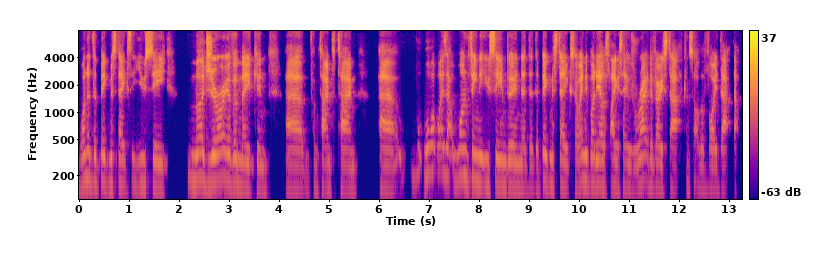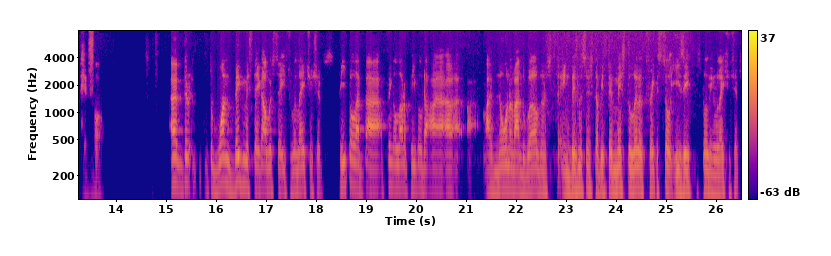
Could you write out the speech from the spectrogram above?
one of the big mistakes that you see majority of them making uh, from time to time. Uh, what, what is that one thing that you see them doing, the, the, the, big mistake? So anybody else, like I say, who's right at the very start, can sort of avoid that that pitfall. Um, the, the one big mistake I would say is relationships people have, uh, I think a lot of people that I, I, have known around the world and in business and stuff, if they missed the little trick, it's so easy. It's building relationships.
